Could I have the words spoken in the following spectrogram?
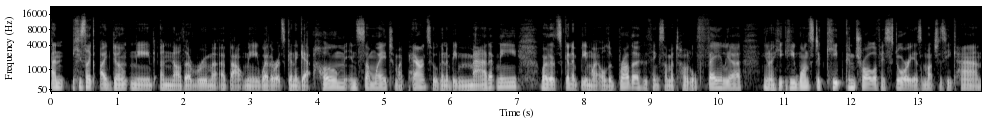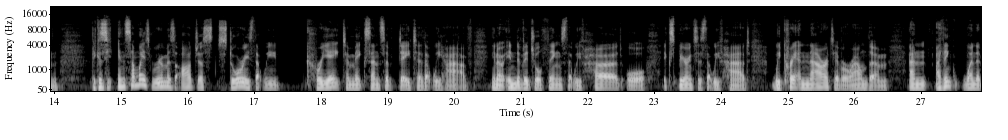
And he's like, I don't need another rumor about me, whether it's going to get home in some way to my parents who are going to be mad at me, whether it's going to be my older brother who thinks I'm a total failure. You know, he, he wants to keep control of his story as much as he can. Because in some ways, rumors are just stories that we create to make sense of data that we have. You know, individual things that we've heard or experiences that we've had. We create a narrative around them. And I think when a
